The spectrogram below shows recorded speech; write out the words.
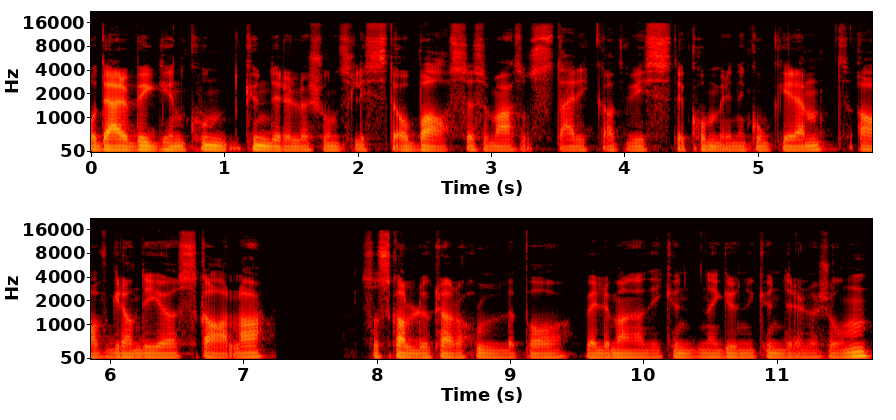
Og det er å bygge en kunderelasjonsliste og base som er så sterk at hvis det kommer inn en konkurrent av grandiøs skala, så skal du klare å holde på veldig mange av de kundene grunnet kunderelasjonen.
